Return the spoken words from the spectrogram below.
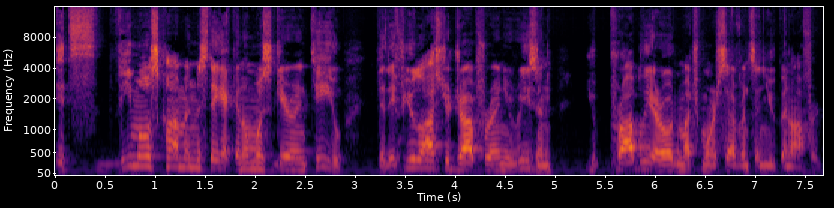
it's the most common mistake. I can almost guarantee you that if you lost your job for any reason, you probably are owed much more severance than you've been offered.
